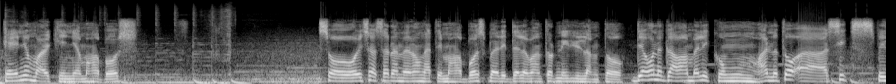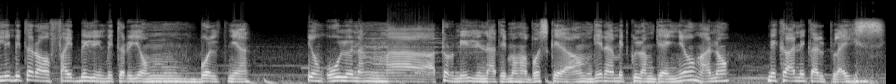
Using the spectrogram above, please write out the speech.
Kaya yung marking niya mga boss. So, isasara na lang natin mga boss. Bali, dalawang tornilyo lang to. Di ako nagkakamali kung ano to, ah 6mm o 5mm yung bolt niya. Yung ulo ng ah, tornilyo natin mga boss. Kaya ang ginamit ko lang dyan yung ano, mechanical plies.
